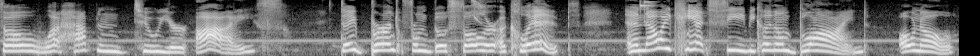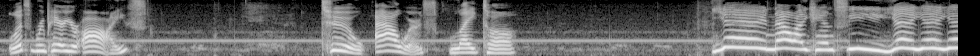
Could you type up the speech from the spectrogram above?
So, what happened to your eyes? They burned from the solar eclipse. And now I can't see because I'm blind. Oh no, let's repair your eyes. Two hours later. Yay! Now I can see! Yay, yay, yay!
